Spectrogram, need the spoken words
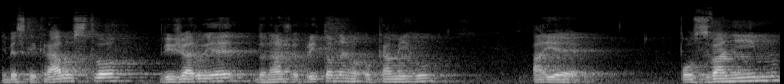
Nebeské kráľovstvo vyžaruje do nášho prítomného okamihu a je pozvaním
